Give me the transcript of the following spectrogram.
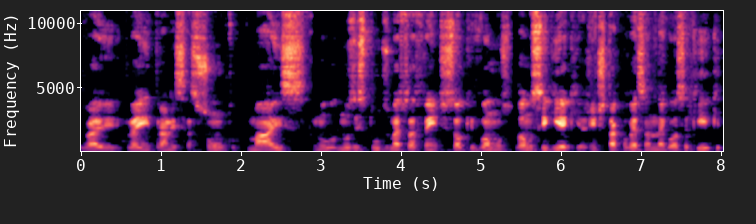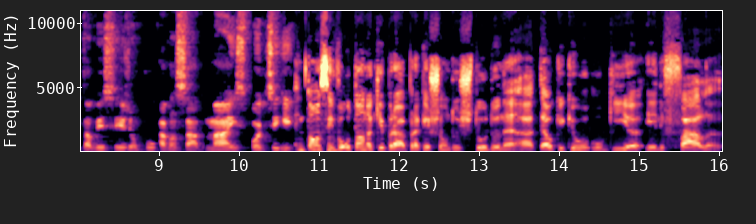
vai, vai entrar nesse assunto mais no, nos estudos mais pra frente. Só que vamos, vamos seguir aqui. A gente está conversando um negócio aqui que talvez seja um pouco avançado, mas pode seguir. Então, assim, voltando aqui para a questão do estudo, né? Até o que, que o, o guia ele fala,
